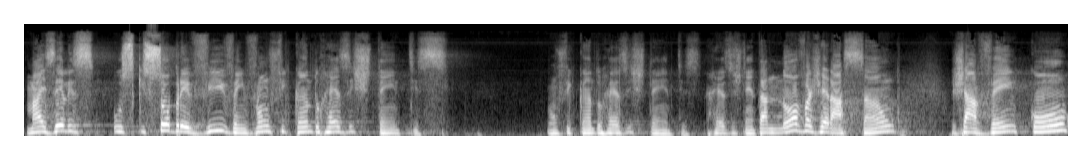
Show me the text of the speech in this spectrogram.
mais eles, os que sobrevivem, vão ficando resistentes. vão ficando resistentes, resistentes. A nova geração já vem com,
